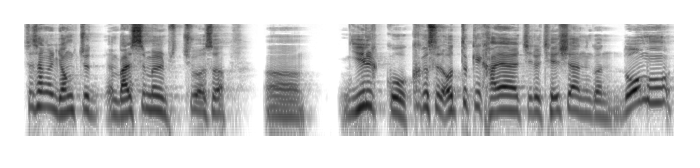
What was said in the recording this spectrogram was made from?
세상을 영적 말씀을 비추어서 어, 읽고 그것을 어떻게 가야 할지를 제시하는 건 너무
